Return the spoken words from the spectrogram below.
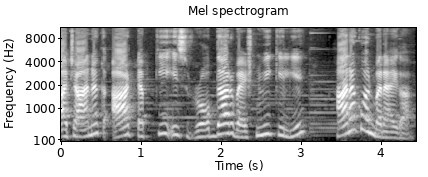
अचानक आठ टपकी इस रौबदार वैष्णवी के लिए, खाना कौन बनाएगा?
